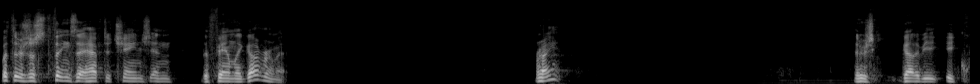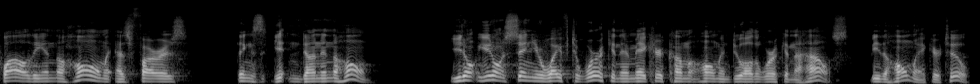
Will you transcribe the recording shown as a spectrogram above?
But there's just things that have to change in the family government. Right? There's got to be equality in the home as far as things getting done in the home. You don't, you don't send your wife to work and then make her come home and do all the work in the house. Be the homemaker too.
